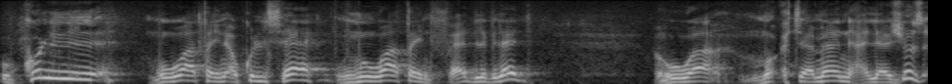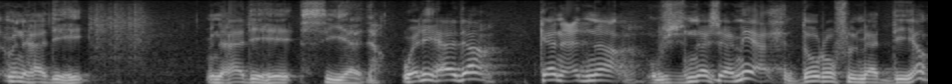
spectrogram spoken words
وكل مواطن أو كل ساكن مواطن في هذه البلاد هو مؤتمن على جزء من هذه من هذه السيادة. ولهذا كان عندنا وجدنا جميع الظروف المادية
